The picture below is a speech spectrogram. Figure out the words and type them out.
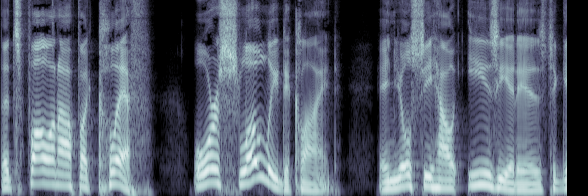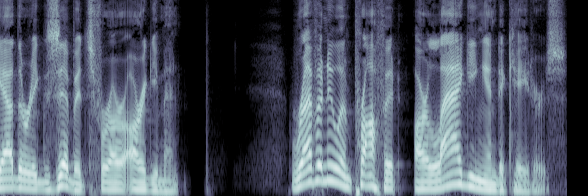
that's fallen off a cliff or slowly declined, and you'll see how easy it is to gather exhibits for our argument. Revenue and profit are lagging indicators.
